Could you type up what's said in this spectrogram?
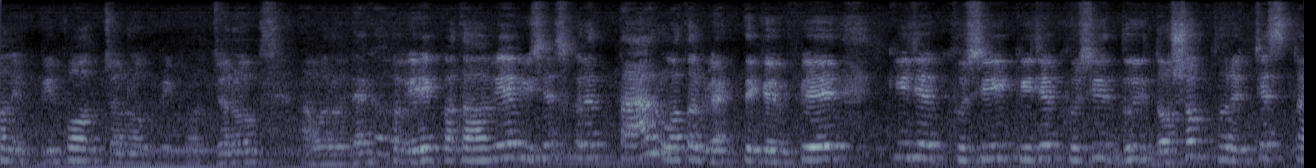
মানে বিপদজনক বিপদজনক আবারও দেখা হবে কথা হবে বিশেষ করে তার মতো ব্যক্তিকে পেয়ে কি যে খুশি কি যে খুশি দুই দশক ধরে চেষ্টা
